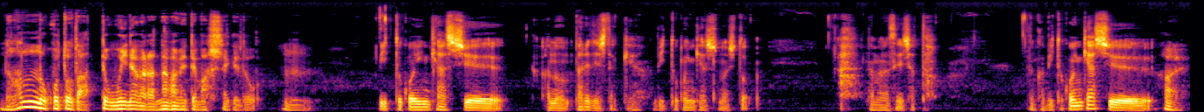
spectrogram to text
何のことだって思いながら眺めてましたけど、うん。ビットコインキャッシュ、あの、誰でしたっけ？ビットコインキャッシュの人。あ、名前忘れちゃった。なんかビットコインキャッシュはい。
